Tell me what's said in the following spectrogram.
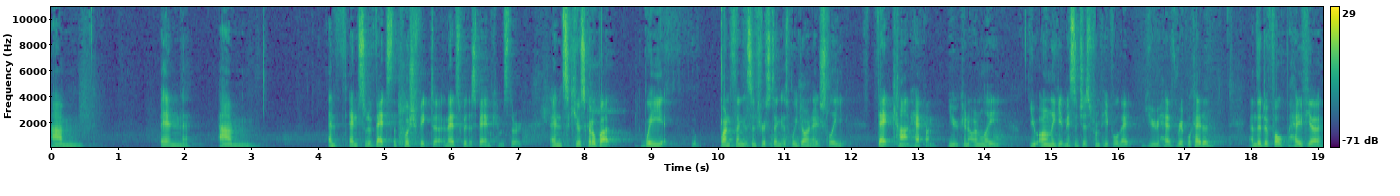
um, in um, and and sort of that's the push vector, and that's where the spam comes through. And secure scuttlebutt, we one thing that's interesting is we don't actually, that can't happen. You can only, you only get messages from people that you have replicated. And the default behavior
